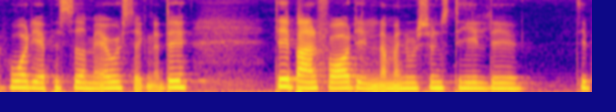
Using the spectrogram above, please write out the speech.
hurtigt er passeret mavesækken, og det, det er bare en fordel, når man nu synes, det hele, det, det,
